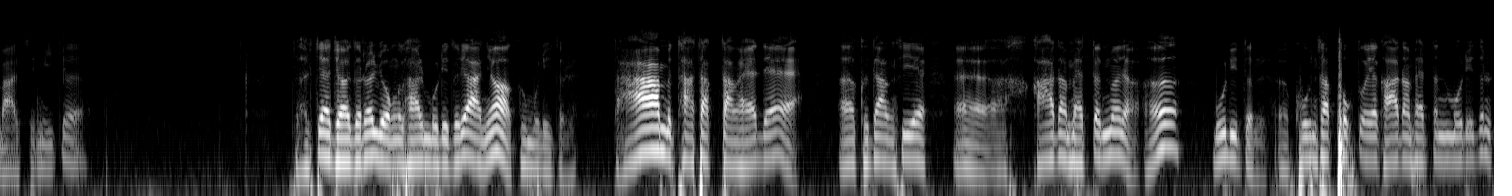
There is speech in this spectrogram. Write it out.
말씀이죠. 절대 저들을 용서할 무리들이 아니야 그 무리들 다 타작당해야 돼. 어, 그 당시에 에, 가담했던 뭐냐 어? 무리들 어, 군사 폭도에 가담했던 무리들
